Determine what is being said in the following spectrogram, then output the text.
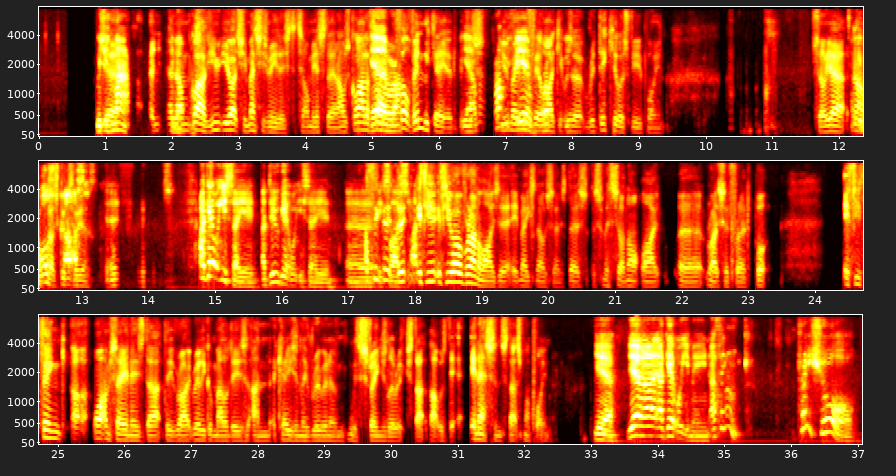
which Yeah. is mad. And, and I'm glad you, you actually messaged me this to tell me yesterday, and I was glad I Yeah, felt, I felt vindicated because we're you made me feel We're like it was a ridiculous viewpoint. So yeah, no, was- that's good I- to hear. I- get what you're saying. I do get what you're saying. Uh, I think that, like, that if you if you overanalyze it, it makes no sense. There's the Smiths are not like uh, right said Fred, but if you think uh, what I'm saying is that they write really good melodies and occasionally ruin them with strange lyrics, that that was the in essence that's my point. yeah, yeah, I, I get what you mean. I think, pretty sure,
